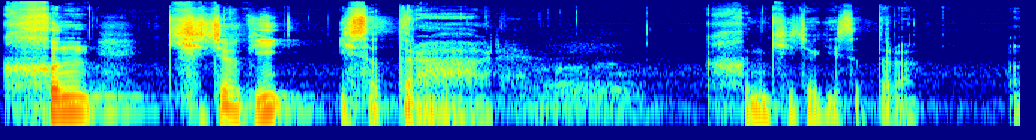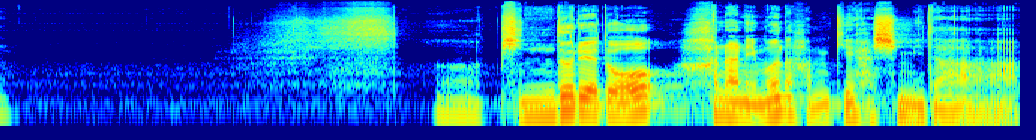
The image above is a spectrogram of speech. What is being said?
큰 기적이 있었더라. 큰 기적이 있었더라. 어, 빈들에도 하나님은 함께 하십니다.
